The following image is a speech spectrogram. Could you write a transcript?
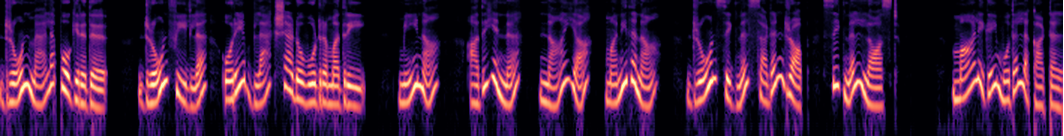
ட்ரோன் மேல போகிறது. ட்ரோன் ஃபீல்ட்ல ஒரே பிளாக் ஷேடோ ஓடுற மாதிரி. மீனா அது என்ன? நாயா? மனிதனா? Drone signal sudden drop signal lost மாளிகை முதல்ல காட்டல்.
